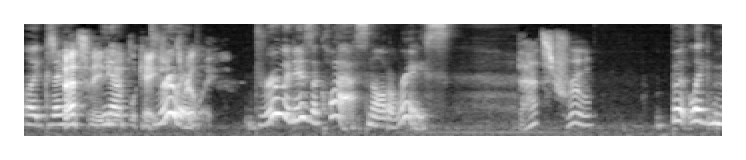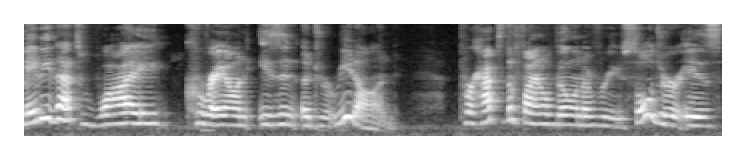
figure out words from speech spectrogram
Like, I mean, fascinating you know, implications, Druid, really. Druid is a class, not a race. That's true. But like, maybe that's why Kureon isn't a Druidon. Perhaps the final villain of Ryusoulger is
